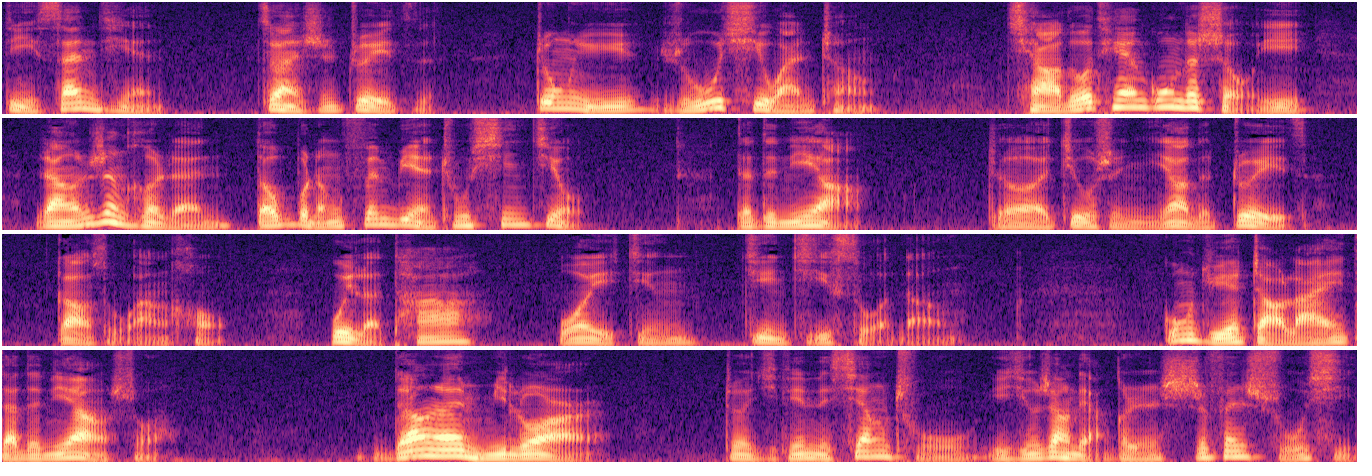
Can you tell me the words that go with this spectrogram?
第三天，钻石坠子。终于如期完成，巧夺天工的手艺让任何人都不能分辨出新旧。德德尼昂，这就是你要的坠子，告诉王后。为了她，我已经尽己所能。公爵找来达德尼昂说：“当然，米罗尔，这几天的相处已经让两个人十分熟悉。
